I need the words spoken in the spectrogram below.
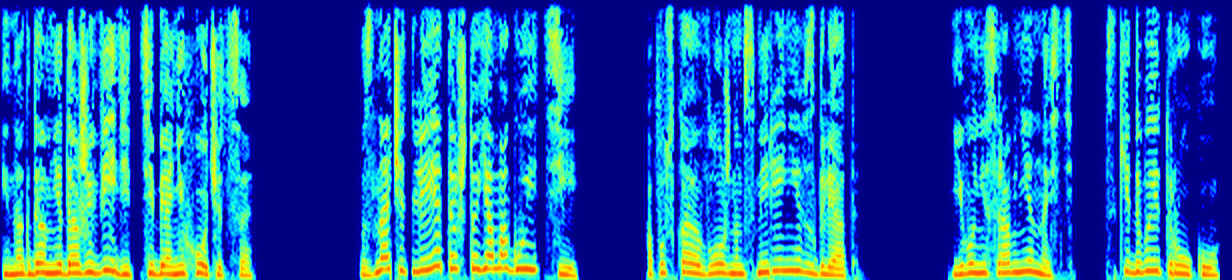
«Иногда мне даже видеть тебя не хочется!» «Значит ли это, что я могу идти?» Опускаю в ложном смирении взгляд. Его несравненность скидывает руку,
